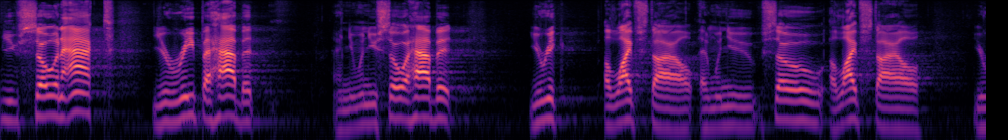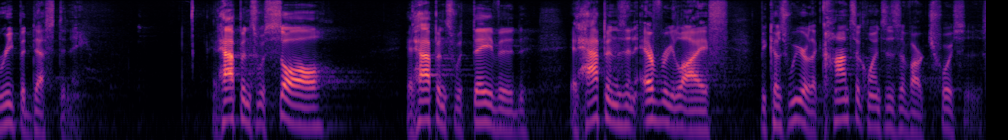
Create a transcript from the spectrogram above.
you sow an act, you reap a habit. And when you sow a habit, you reap a lifestyle. And when you sow a lifestyle, you reap a destiny. It happens with Saul, it happens with David, it happens in every life because we are the consequences of our choices.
